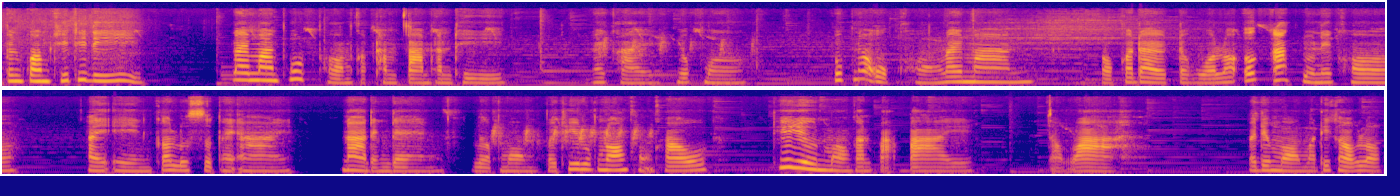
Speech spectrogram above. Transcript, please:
เป็นความคิดที่ดี นายมานพูดพร้อมกับทำตามทันทีนายใครยกมือทุบหน้าอกของนายมานเขาก็ได้แต่หัวเราะเอิกอักอยู่ในคอใครเองก็รู้สึกอายๆหน้าแดงๆ เหลือบมองไปที่ลูกน้องของเขา ที่ยืนมองกันปะปายแต่ว่าไม่ได้มองมาที่เขาหรอก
